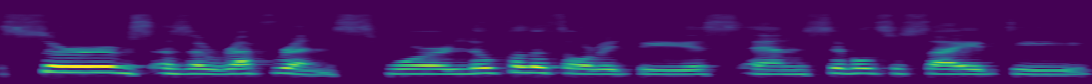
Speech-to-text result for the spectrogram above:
serves as a reference for local authorities and civil society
